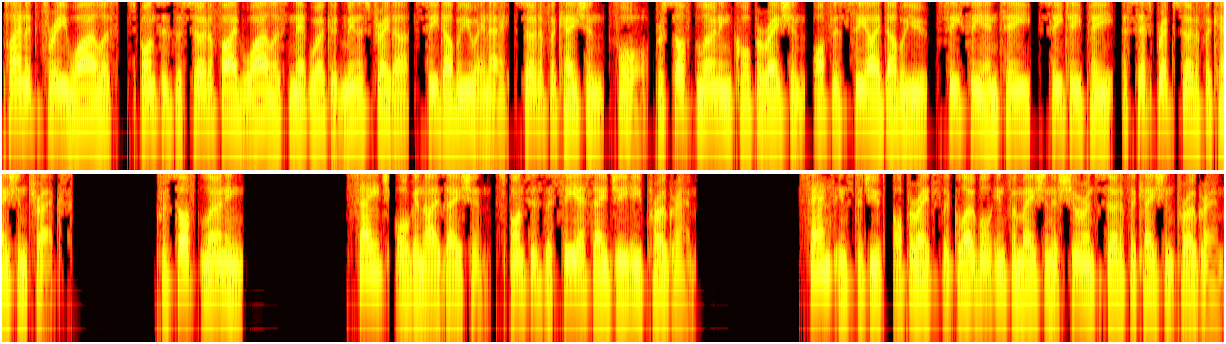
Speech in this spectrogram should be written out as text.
Planet 3 Wireless sponsors the Certified Wireless Network Administrator (CWNA) certification. 4 Prosoft Learning Corporation offers CIW, CCNT, CTP, AssessPrep certification tracks. Prosoft Learning SAGE organization sponsors the CSAGE program. SANS Institute operates the Global Information Assurance Certification Program.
